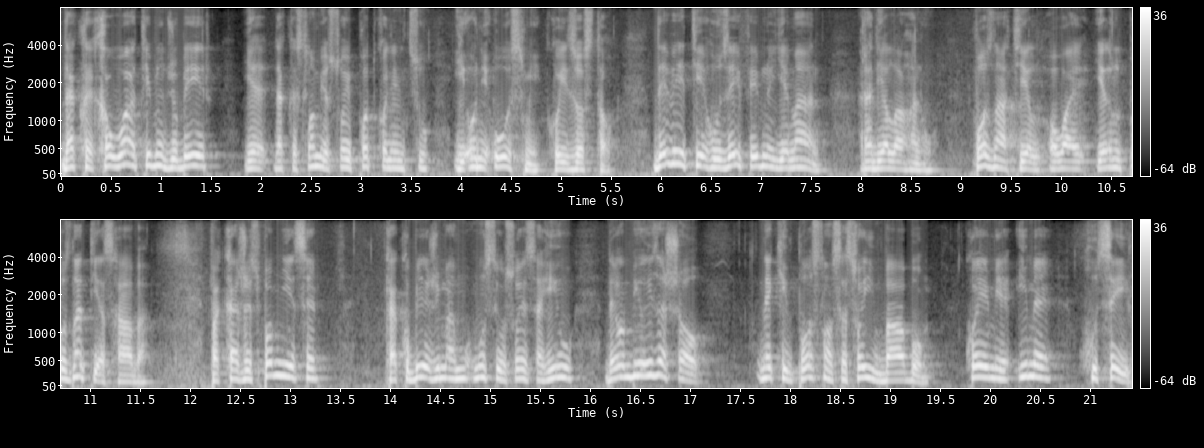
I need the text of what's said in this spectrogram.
Dakle, Hawat ibn Džubeir je dakle, slomio svoju potkoljenicu i on je osmi koji je izostao. Deveti je Huzeyf ibn Jeman, radi Allahanu. Poznat je ovaj, jedan od poznatija ashaba. Pa kaže, spominje se, kako bilježi ima muslim u svoje sahiju, da je on bio izašao nekim poslom sa svojim babom, kojem je ime Huseil.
